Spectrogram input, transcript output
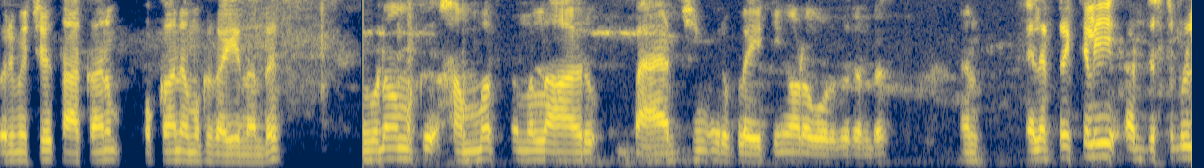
ഒരുമിച്ച് താക്കാനും ഒക്കാനും നമുക്ക് കഴിയുന്നുണ്ട്. ഇവിടെ നമുക്ക് ഹമ്മർ എന്നുള്ള ആ ഒരു ബാഡ്ജിങ് ഒരു പ്ലേറ്റിംഗ് അവിടെ കൊടുത്തിട്ടുണ്ട്. ആൻഡ് ഇലക്ട്രിക്കലി അഡ്ജസ്റ്റബിൾ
